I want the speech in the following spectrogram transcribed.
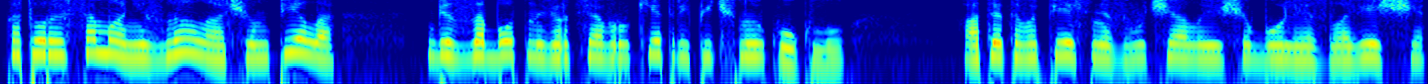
которая сама не знала, о чем пела, беззаботно вертя в руке тряпичную куклу. От этого песня звучала еще более зловеще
